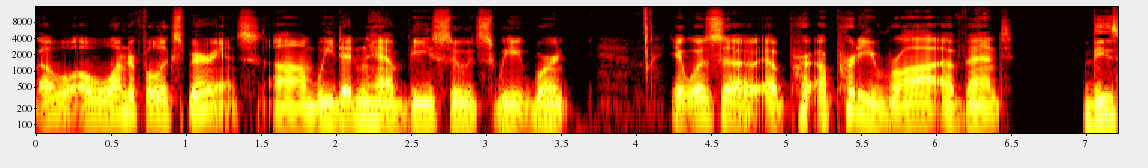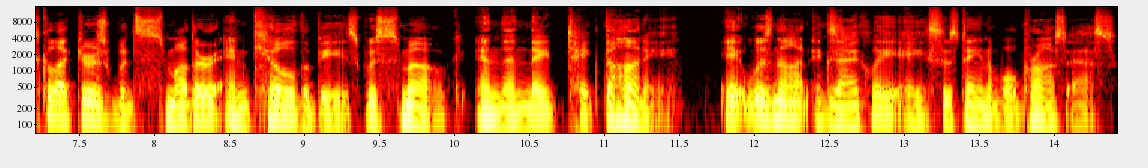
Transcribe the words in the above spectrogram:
a, a wonderful experience. Um, we didn't have bee suits. We weren't, it was a, a pretty raw event. These collectors would smother and kill the bees with smoke, and then they'd take the honey. It was not exactly a sustainable process.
